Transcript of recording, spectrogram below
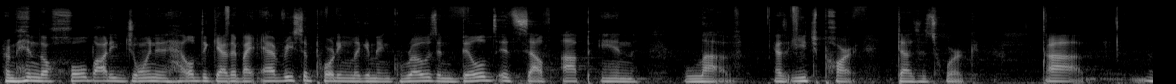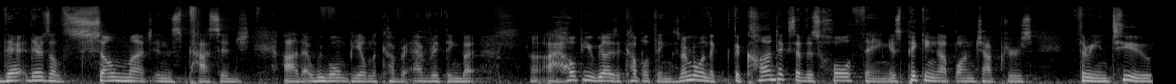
From him, the whole body, joined and held together by every supporting ligament, grows and builds itself up in love as each part does its work. Uh, there, there's a, so much in this passage uh, that we won't be able to cover everything, but uh, I hope you realize a couple things. Number one, the, the context of this whole thing is picking up on chapters 3 and 2,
